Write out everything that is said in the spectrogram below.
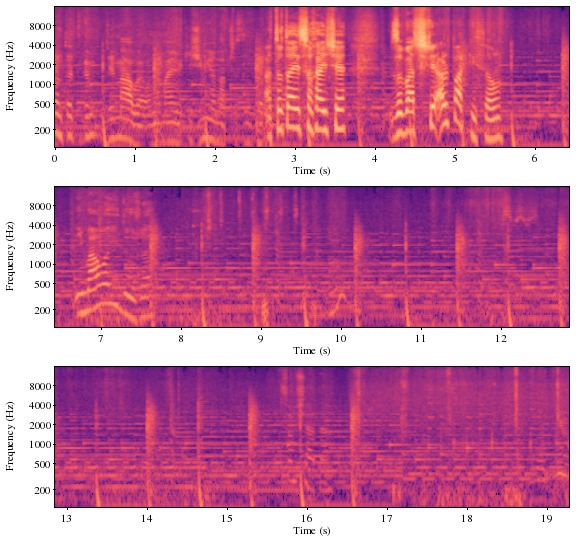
są te dwie, dwie małe, one mają jakieś imiona przez. A tutaj słuchajcie, zobaczcie, alpaki są. I małe i duże. Sąsiada. Nie wiem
